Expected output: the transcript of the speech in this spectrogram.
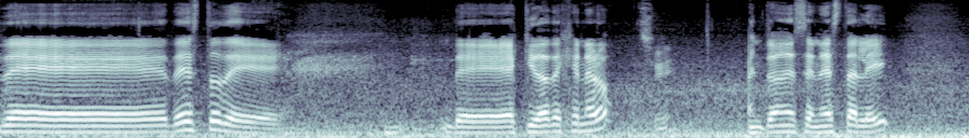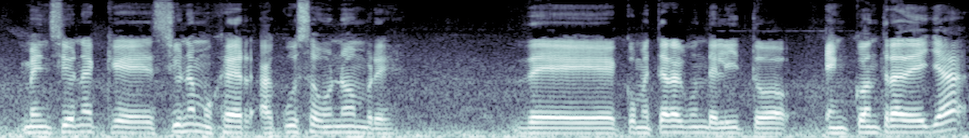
de, de esto de de equidad de género. Sí. Entonces, en esta ley menciona que si una mujer acusa a un hombre de cometer algún delito en contra de ella,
